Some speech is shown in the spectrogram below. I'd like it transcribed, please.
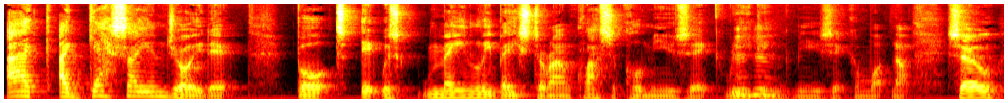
I, I guess I enjoyed it, but it was mainly based around classical music, reading music, and whatnot. So.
